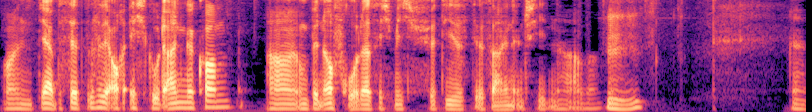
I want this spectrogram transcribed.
Und ja, bis jetzt ist sie auch echt gut angekommen äh, und bin auch froh, dass ich mich für dieses Design entschieden habe. Mhm. Ja.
